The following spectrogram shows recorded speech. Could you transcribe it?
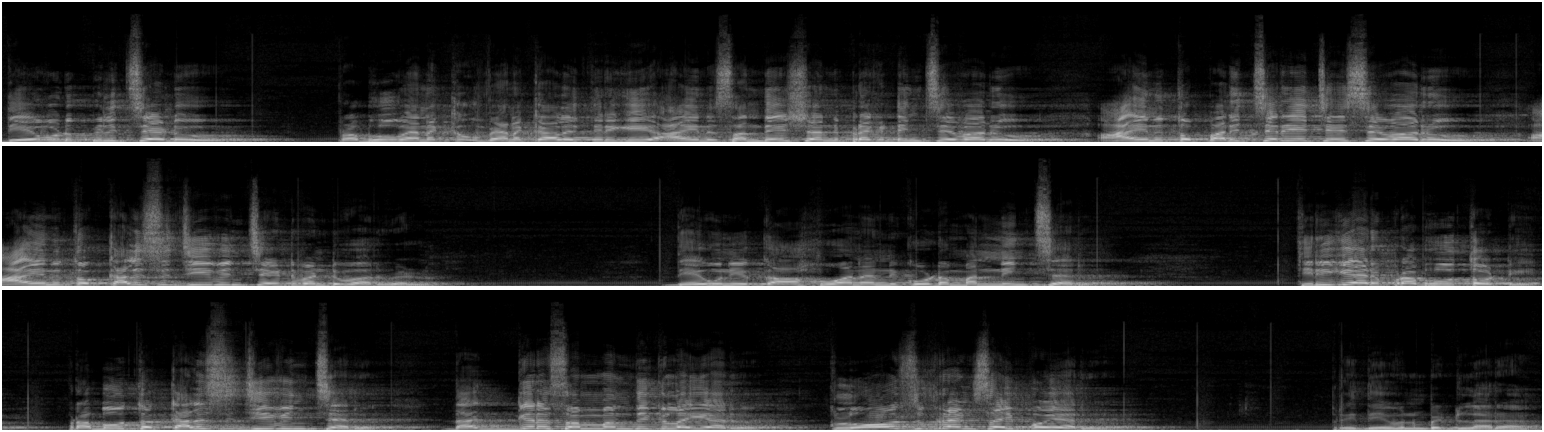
దేవుడు పిలిచాడు. ప్రభు వెనక వెనకాలే తిరిగి ఆయన సందేశాన్ని ప్రకటించేవారు. ఆయనతో పరిచర్య చేసేవారు. ఆయనతో కలిసి జీవించేటువంటి వారు వీళ్ళు. దేవుని యొక్క ఆహ్వానాన్ని కూడా మన్నించారు. తిరిగారు ప్రభువుతోటి. ప్రభువుతో కలిసి జీవించారు. దగ్గర సంబంధికులు అయ్యారు క్లోజ్ ఫ్రెండ్స్ అయిపోయారు. ప్రి దేవుని బిడ్డలారా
